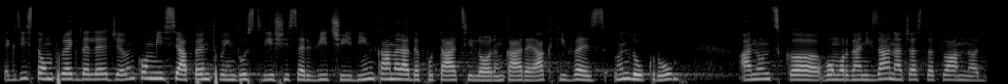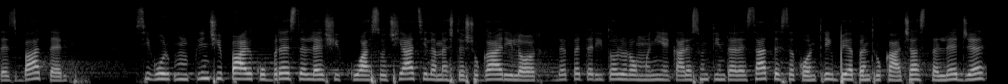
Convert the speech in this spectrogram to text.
Există un proiect de lege în Comisia pentru Industrie și Servicii din Camera Deputaților în care activez în lucru. Anunț că vom organiza în această toamnă dezbateri sigur, în principal cu brestele și cu asociațiile meșteșugarilor de pe teritoriul României care sunt interesate să contribuie pentru ca această lege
